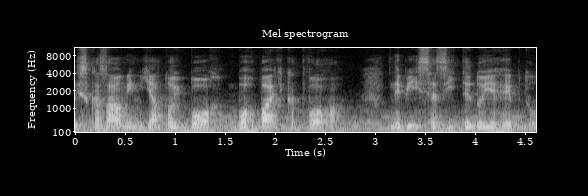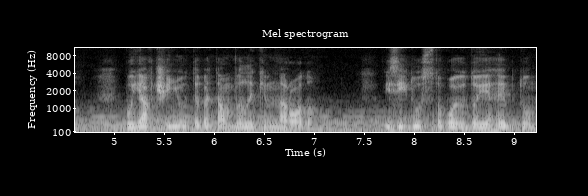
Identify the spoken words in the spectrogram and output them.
І сказав він: Я той Бог, Бог батька Твого, не бійся зійти до Єгипту, бо я вчиню тебе там великим народом, і зійду з тобою до Єгипту,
